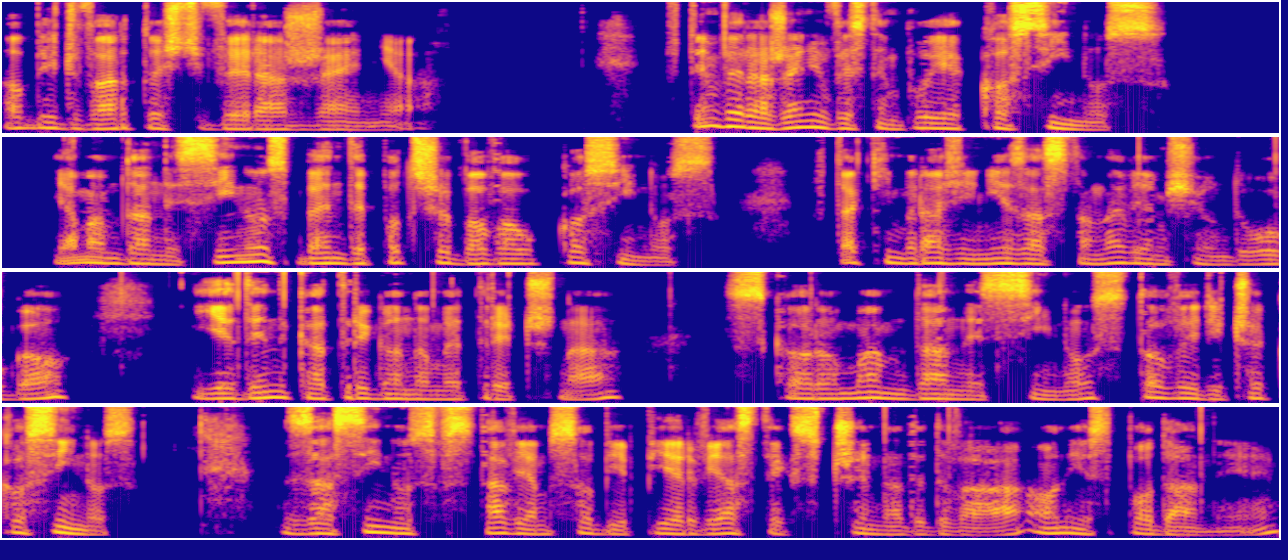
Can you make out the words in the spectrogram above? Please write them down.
Oblicz wartość wyrażenia. W tym wyrażeniu występuje cosinus. Ja mam dany sinus, będę potrzebował cosinus. W takim razie nie zastanawiam się długo. Jedynka trygonometryczna. Skoro mam dany sinus, to wyliczę cosinus. Za sinus wstawiam sobie pierwiastek z 3 nad 2. On jest podany.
